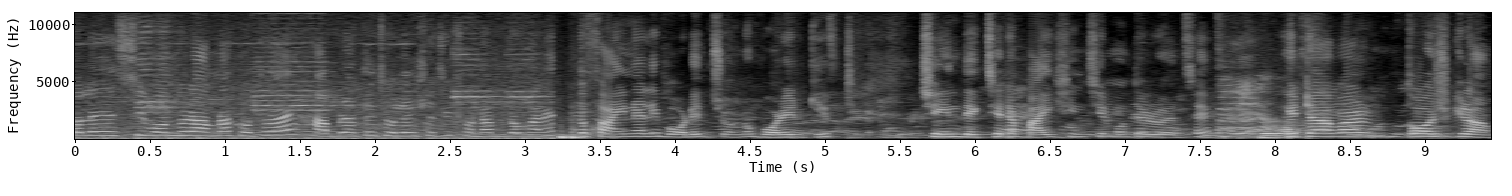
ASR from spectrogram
চলে এসেছি। বন্ধুরা, আমরা কোথায়? হাবড়াতে চলে এসেছি সোনার দোকানে। তো ফাইনালি বরের জন্য, বরের গিফট চেইন দেখছি। এটা বাইশ ইঞ্চির মধ্যে রয়েছে। এটা আবার দশ গ্রাম।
